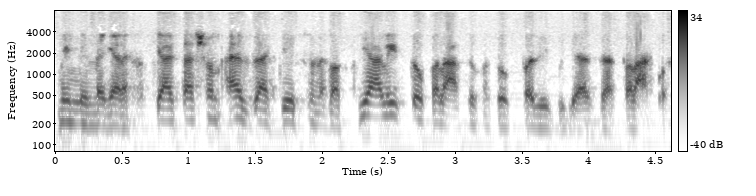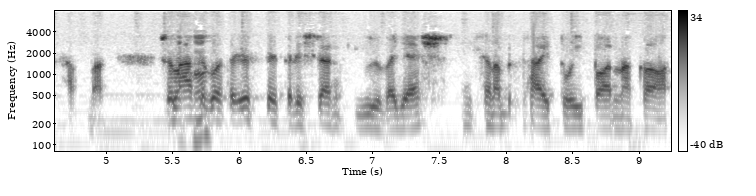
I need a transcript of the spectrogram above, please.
mind, megjelennek a kiállításon, ezzel készülnek a kiállítók, a látogatók pedig ugye ezzel találkozhatnak. És a látogatói összetétel is rendkívül vegyes, hiszen a beszállítóiparnak a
